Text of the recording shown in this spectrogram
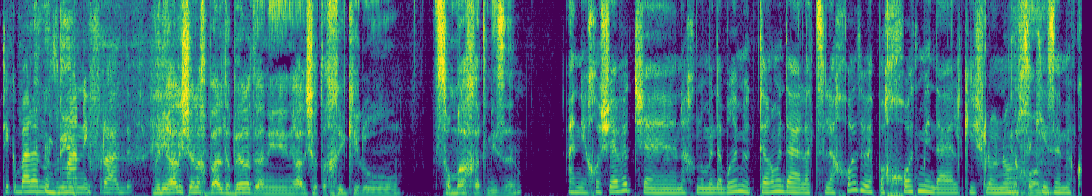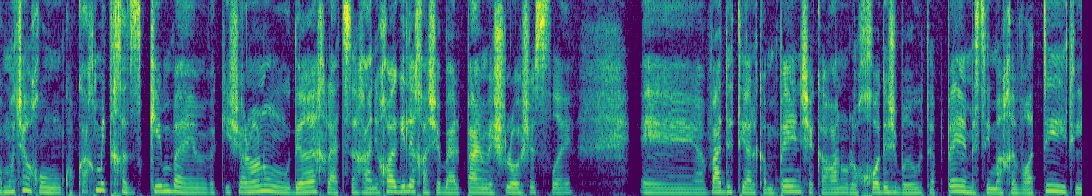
תקבע לנו זמן נפרד. ונראה לי שאין לך בעיה לדבר על זה, אני- נראה לי שאת הכי כאילו צומחת מזה. אני חושבת שאנחנו מדברים יותר מדי על הצלחות ופחות מדי על כישלונות, נכון. כי זה מקומות שאנחנו כל כך מתחזקים בהם, וכישלון הוא דרך להצלחה. אני יכולה להגיד לך שב-2013 אה, עבדתי על קמפיין שקראנו לו חודש בריאות הפה, משימה חברתית, ל-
